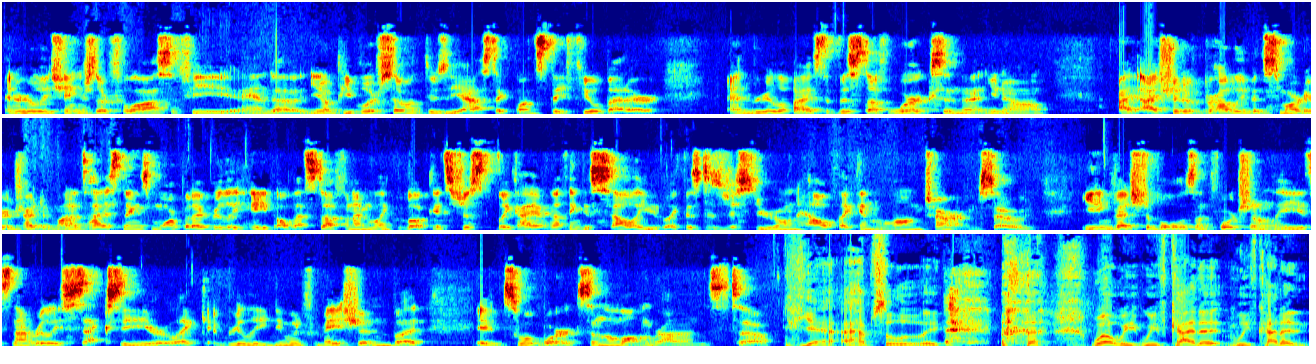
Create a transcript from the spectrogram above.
and really change their philosophy. And uh, you know, people are so enthusiastic once they feel better and realize that this stuff works, and that you know I, I, should have probably been smarter and tried to monetize things more, but I really hate all that stuff. And I'm like, look, it's just like I have nothing to sell you. Like this is just your own health, like in the long term. So eating vegetables, unfortunately, it's not really sexy or like really new information, but it's what works in the long run. So yeah, absolutely. well, we we've kind of we've kind of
